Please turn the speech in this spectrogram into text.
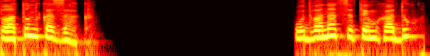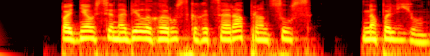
Платон казак. У дванаццатым году падняўся на белага рускага цара француз Напальён.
